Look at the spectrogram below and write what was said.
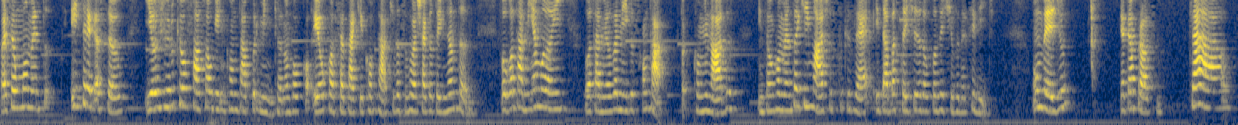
Vai ser um momento entregação e eu juro que eu faço alguém contar por mim, que eu não vou eu sentar aqui e contar, que vocês vão achar que eu tô inventando. Vou botar minha mãe, vou botar meus amigos contar. Combinado? Então comenta aqui embaixo se tu quiser e dá bastante dedão positivo nesse vídeo. Um beijo e até o próximo. Tchau!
